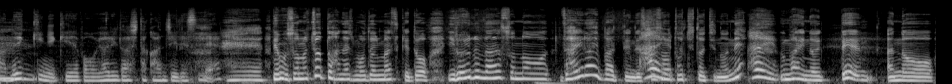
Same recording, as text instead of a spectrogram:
あの一気に競馬をやりだした感じですね。でもそのちょっと話戻りますけど、いろいろなその在来馬っていうんですか、はい、その土地土地のね、はい、馬に乗ってあの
